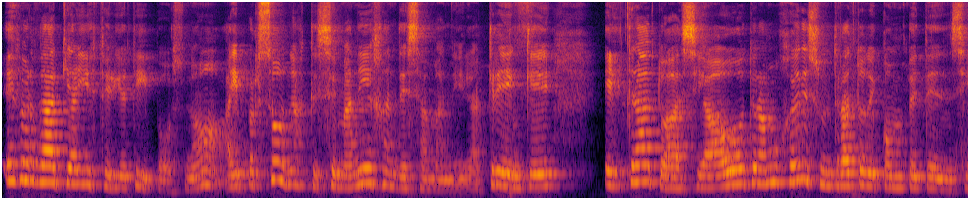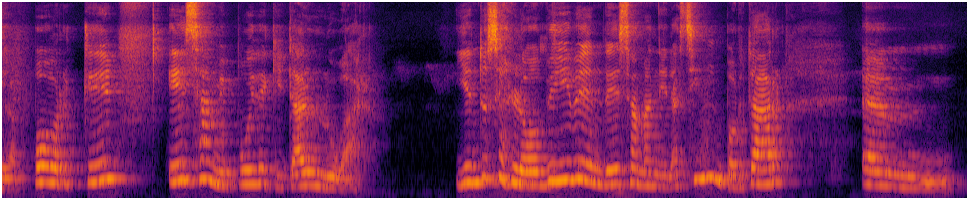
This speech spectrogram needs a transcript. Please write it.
es verdad que hay estereotipos, ¿no? Hay personas que se manejan de esa manera, creen que el trato hacia otra mujer es un trato de competencia, porque esa me puede quitar un lugar. Y entonces lo viven de esa manera, sin importar em,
